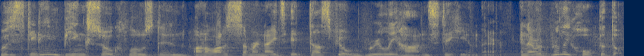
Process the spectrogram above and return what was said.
With the stadium being so closed in, on a lot of summer nights it does feel really hot and sticky in there. And I would really hope that the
